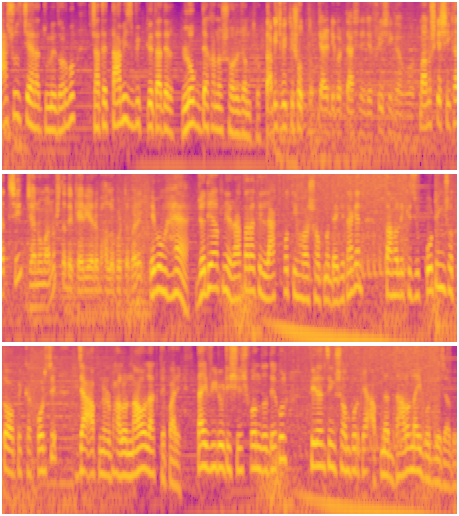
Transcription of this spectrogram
আসল চেহারা তুলে ধরবো যাতে তাবিজ বিক্রেতাদের লোক দেখানো ষড়যন্ত্র। তাবিজ বিক্রি সত্য। চ্যারিটি করতে আসেনি যে ফ্রি শেখাবো। মানুষকে শিখাচ্ছি যেন মানুষ তাদের ক্যারিয়ারে ভালো করতে পারে। এবং হ্যাঁ যদি আপনি রাতারাতি লাখপতি হওয়ার স্বপ্ন দেখে থাকেন তাহলে কিছু কঠিন সত্য অপেক্ষা করছে যা আপনার ভালো নাও লাগতে পারে। তাই ভিডিওটি শেষ পর্যন্ত দেখুন ফ্রিল্যান্সিং সম্পর্কে আপনার ধারণাই বদলে যাবে।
